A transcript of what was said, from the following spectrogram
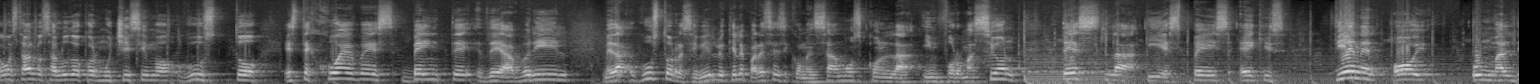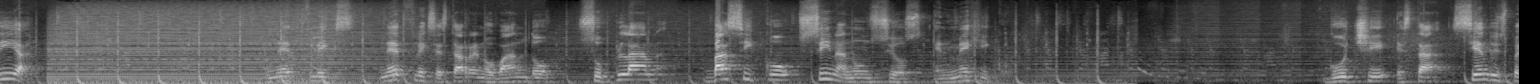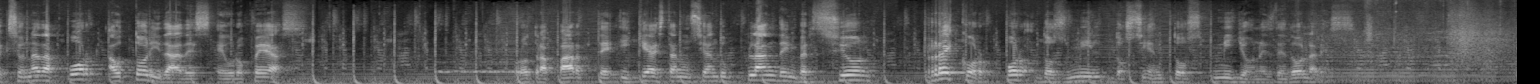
¿Cómo están? Los saludo con muchísimo gusto. Este jueves 20 de abril me da gusto recibirlo y qué le parece si comenzamos con la información. Tesla y SpaceX tienen hoy un mal día. Netflix, Netflix está renovando su plan básico sin anuncios en México. Gucci está siendo inspeccionada por autoridades europeas. Por otra parte, IKEA está anunciando un plan de inversión récord por 2.200 millones de dólares.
